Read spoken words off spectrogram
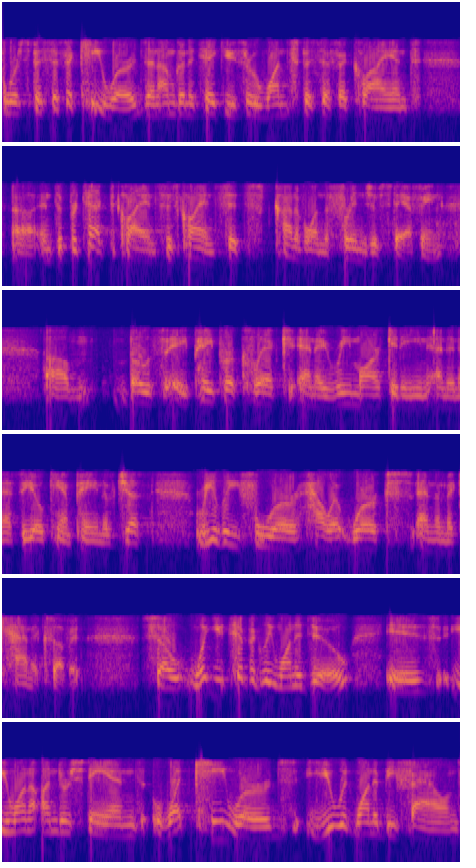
for specific keywords, and I'm going to take you through one specific client. Uh, and to protect the clients, this client sits kind of on the fringe of staffing. Um, both a pay per click and a remarketing and an SEO campaign of just really for how it works and the mechanics of it. So, what you typically want to do is you want to understand what keywords you would want to be found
